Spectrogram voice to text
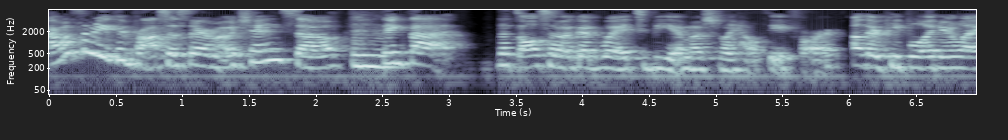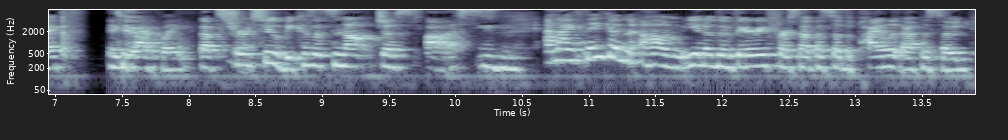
I want somebody who can process their emotions. So I think that that's also a good way to be emotionally healthy for other people in your life. Too. Exactly. That's true too, because it's not just us. Mhm. And I think in, um, you know, the very first episode, the pilot episode,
